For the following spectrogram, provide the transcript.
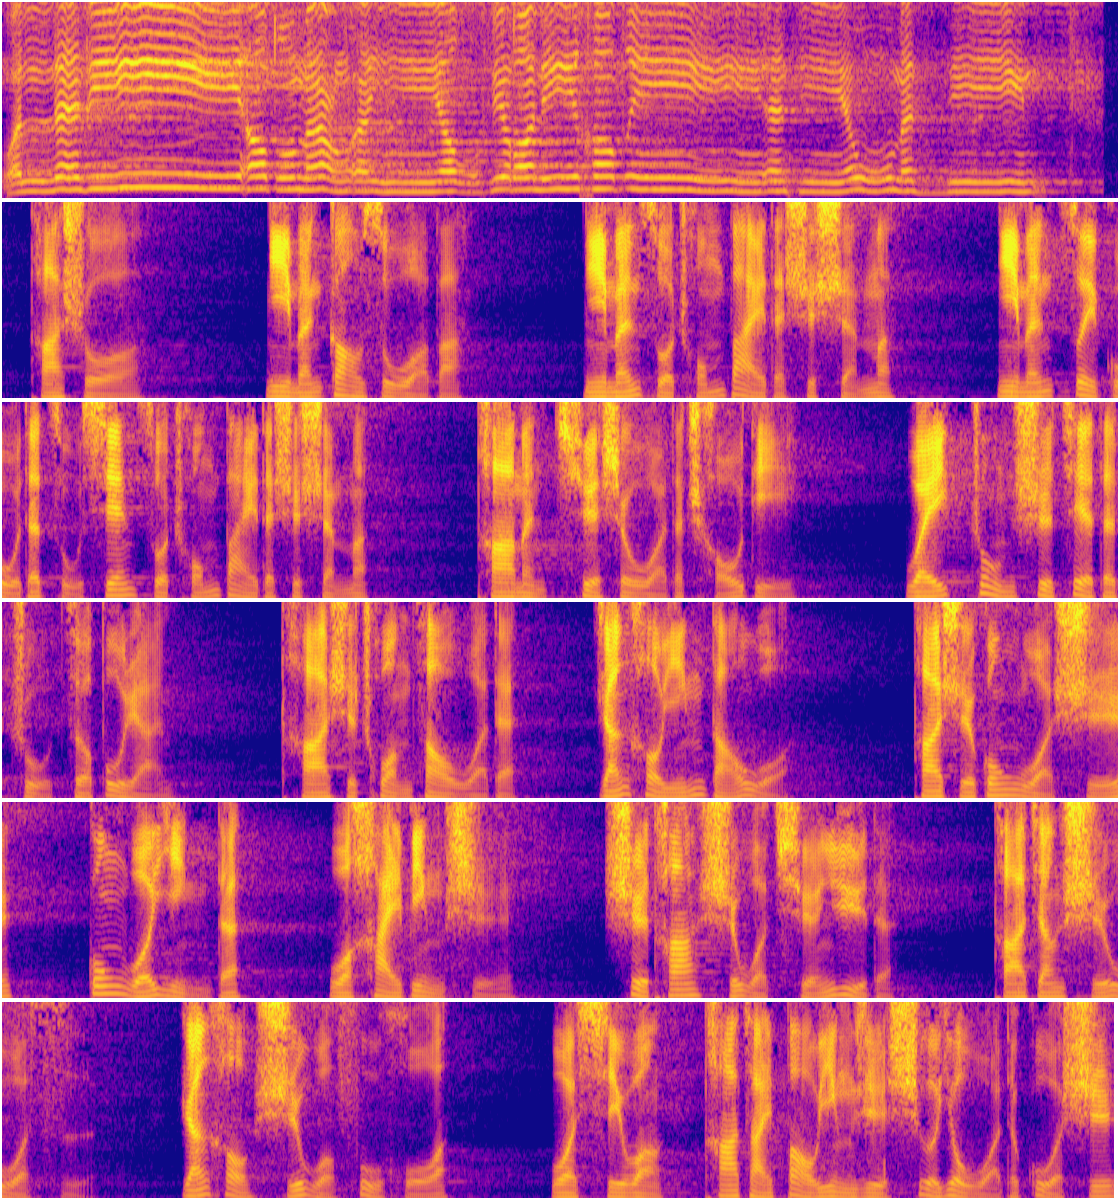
والذي أطمع أن يغفر لي خطيئتي يوم الدين 他说你们告诉我吧，你们所崇拜的是什么？你们最古的祖先所崇拜的是什么？他们却是我的仇敌。为众世界的主则不然，他是创造我的， 然后引导我。他是供我食，供我饮的。我害病时。是他使我痊愈的，他将使我死，然后使我复活。我希望他在报应日赦宥我的过失。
